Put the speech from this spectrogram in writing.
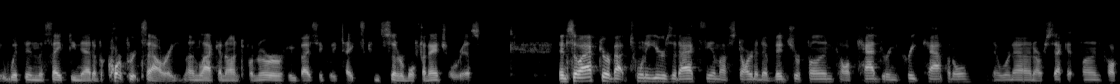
within the safety net of a corporate salary, unlike an entrepreneur who basically takes considerable financial risk. And so after about 20 years at Acxiom, I started a venture fund called Cadron Creek Capital, and we're now in our second fund called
